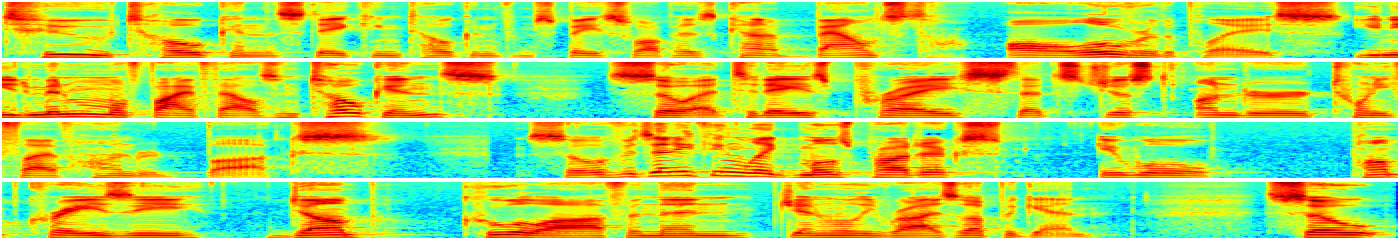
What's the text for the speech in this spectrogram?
2 token, the staking token from SpaceSwap, has kind of bounced all over the place. You need a minimum of 5,000 tokens. So at today's price, that's just under 2,500 bucks. So if it's anything like most projects, it will pump crazy, dump, cool off, and then generally rise up again. So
